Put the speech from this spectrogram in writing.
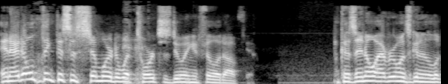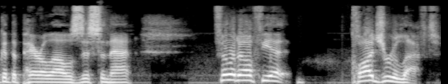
And I don't think this is similar to what mm-hmm. Torts is doing in Philadelphia because I know everyone's going to look at the parallels, this and that. Philadelphia, Claude Giroux left.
